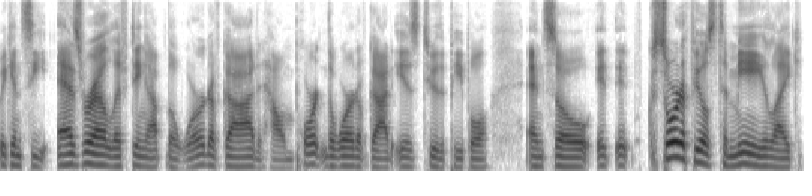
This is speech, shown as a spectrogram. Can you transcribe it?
We can see Ezra lifting up the word of God and how important the word of God is to the people. And so it, it sort of feels to me like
